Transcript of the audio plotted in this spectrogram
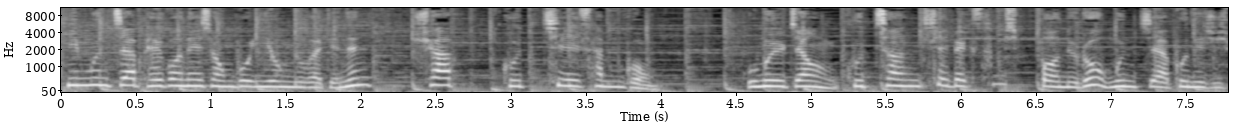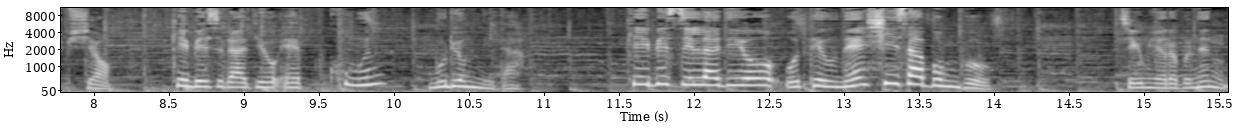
긴 문자 100원의 정보 이용료가 되는 샵 9730, 우물정 9730번으로 문자 보내주십시오. KBS 라디오 앱 콩은 무료입니다. KBS 라디오 오태훈의 시사본부. 지금 여러분은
